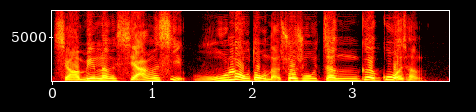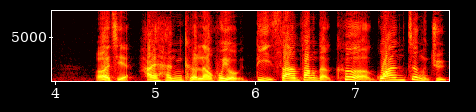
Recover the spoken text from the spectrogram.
小明能详细无漏洞的说出整个过程，而且还很可能会有第三方的客观证据。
